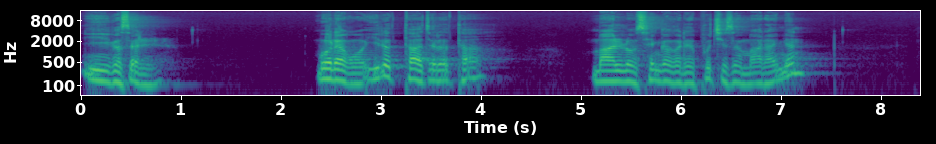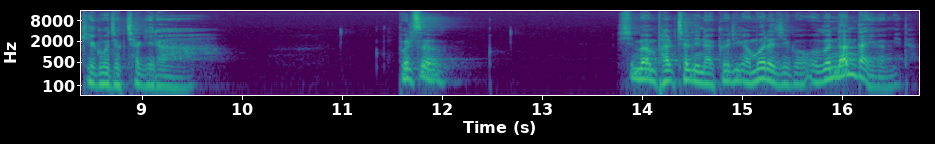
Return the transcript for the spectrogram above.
이것을 뭐라고 이렇다 저렇다 말로 생각을 해 붙여서 말하면 개고적착이라. 벌써 10만 8천이나 거리가 멀어지고 어긋난다 이겁니다.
